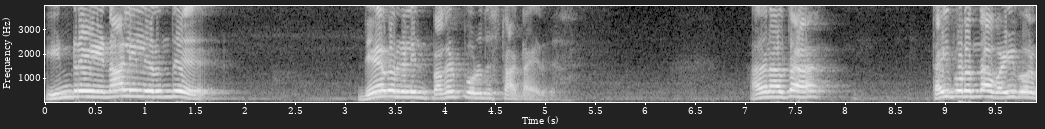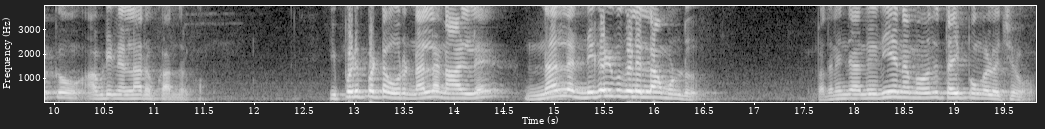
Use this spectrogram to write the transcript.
இன்றைய நாளிலிருந்து தேவர்களின் பகல் ஸ்டார்ட் ஆயிடுது. அதனால்தான் தை பிறந்தா வழி பிறக்கும் அப்படின்னு எல்லாரும் உட்கார்ந்துருக்கோம். இப்படிப்பட்ட ஒரு நல்ல நாளில் நல்ல நிகழ்வுகள் எல்லாம் உண்டு. பதினஞ்சாம் தேதியே நம்ம வந்து தைப்பொங்கல் வச்சுருவோம்.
